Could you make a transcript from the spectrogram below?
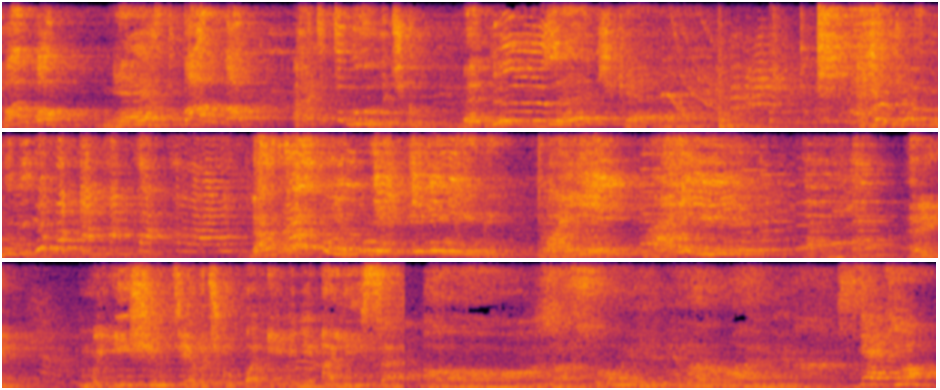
полно, мест полно. А хотите булочку? Э, Булочка. А? Да здравствуют мы ищем девочку по имени Алиса. О, застолье ненормальных. Взять его!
